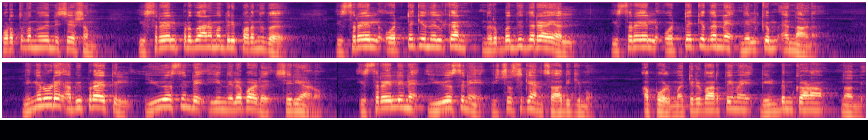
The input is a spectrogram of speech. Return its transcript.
പുറത്തുവന്നതിന് ശേഷം ഇസ്രയേൽ പ്രധാനമന്ത്രി പറഞ്ഞത് ഇസ്രയേൽ ഒറ്റയ്ക്ക് നിൽക്കാൻ നിർബന്ധിതരായാൽ ഇസ്രയേൽ ഒറ്റയ്ക്ക് തന്നെ നിൽക്കും എന്നാണ്. നിങ്ങളുടെ അഭിപ്രായത്തിൽ യു എസിന്റെ ഈ നിലപാട് ശരിയാണോ? ഇസ്രയേലിന് യു എസിനെ വിശ്വസിക്കാൻ സാധിക്കുമോ? അപ്പോൾ മറ്റൊരു വാർത്തയുമായി വീണ്ടും കാണാം. നന്ദി.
